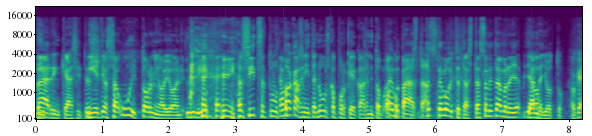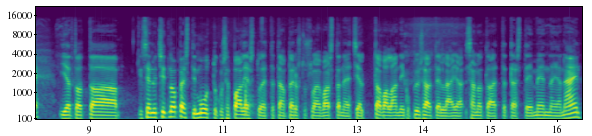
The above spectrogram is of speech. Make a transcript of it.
väärinkäsitys. Niin, että jos sä uit Tornionjoen yli ja sit sä tuut Ja- takaisin niitä nuuskapurkkien kanssa, niin on pakko mut päästää te, te luitte tästä. Tässä oli tämmöinen jä- jännä Joo. juttu. Okei. Ja tota, se nyt sitten nopeasti muuttui, kun se paljastui, että tämä on perustuslain vastainen, että siellä tavallaan niin kuin pysäytellään ja sanotaan, että tästä ei mennä ja näin.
